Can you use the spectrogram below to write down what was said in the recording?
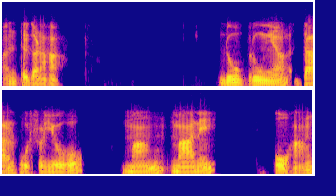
अन्तर्गणः। डु ब्रूय धारणपोषणयोः माने ओहाङ्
